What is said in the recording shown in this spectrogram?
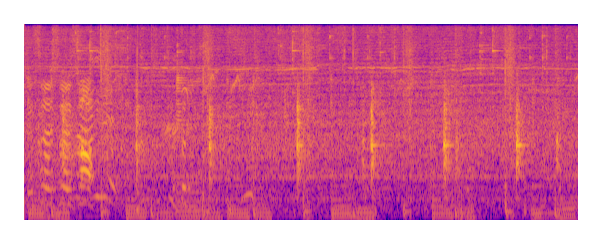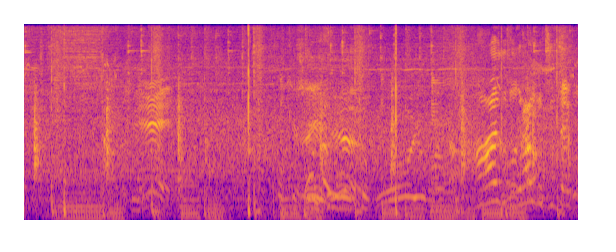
됐어 됐어 됐어 아 이거 뭐라고 진짜 이거.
